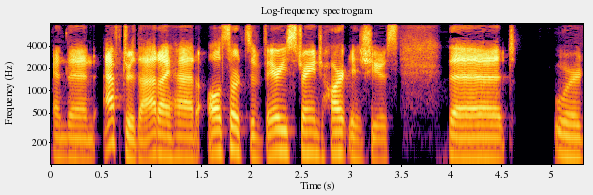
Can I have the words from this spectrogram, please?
And then after that, I had all sorts of very strange heart issues that were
